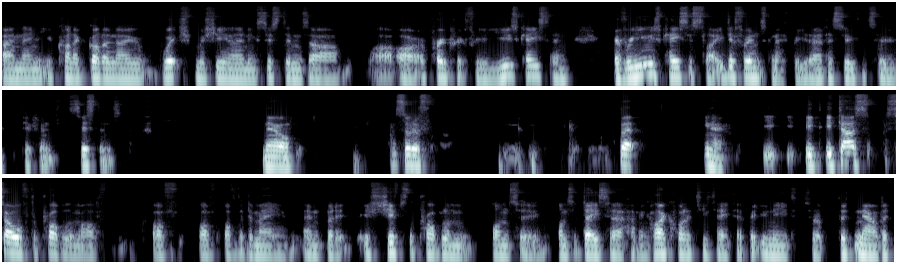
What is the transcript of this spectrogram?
and then you kind of got to know which machine learning systems are, are, are appropriate for your use case and every use case is slightly different it's going to be there to suit to different systems. Now sort of but you know it, it, it does solve the problem of of of, of the domain and but it, it shifts the problem onto onto data having high quality data but you need sort of the, now the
